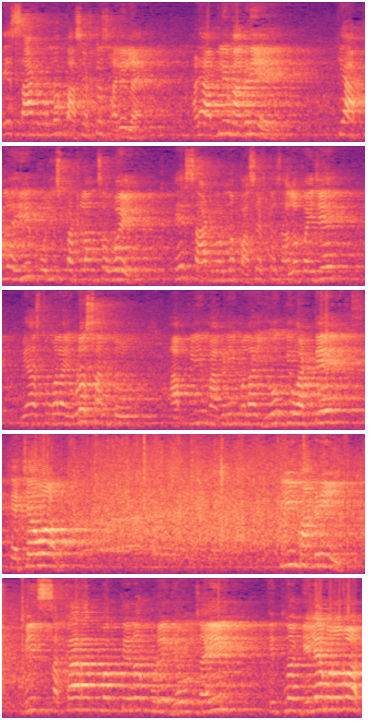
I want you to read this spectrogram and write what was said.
हे साठवरनं पासष्ट झालेलं आहे. आणि आपली मागणी आहे की आपलंही पोलीस पाटलांचं वय हे साठवरनं पासष्ट झालं पाहिजे. मी आज तुम्हाला एवढंच सांगतो आपली मागणी मला योग्य वाटते. त्याच्यावर ती मागणी मी सकारात्मकतेनं पुढे घेऊन जाईल. इथनं गेल्याबरोबर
